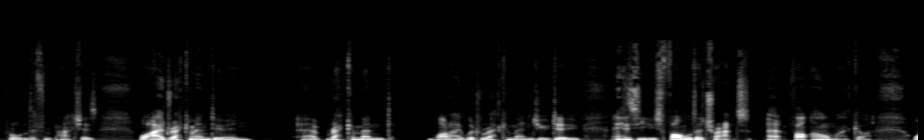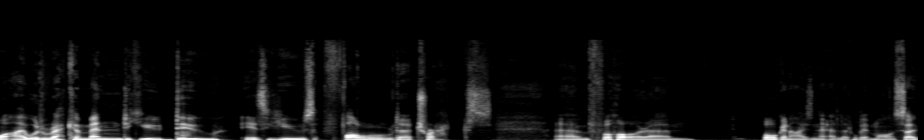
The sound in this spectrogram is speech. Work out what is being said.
for all the different patches. What I'd recommend doing, uh, recommend what I would recommend you do is use folder tracks. Uh, fo- oh my god! What I would recommend you do is use folder tracks um, for um, organizing it a little bit more. So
